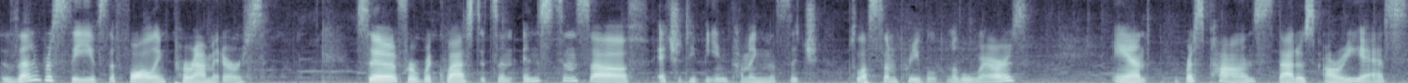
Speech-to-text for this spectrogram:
then receives the following parameters. So for request, it's an instance of HTTP incoming message plus some pre-built middlewares. And response, that is RES,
